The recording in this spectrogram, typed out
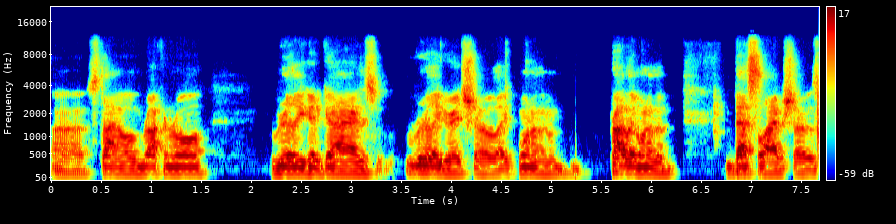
uh, style rock and roll. Really good guys, really great show. Like one of them, probably one of the best live shows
